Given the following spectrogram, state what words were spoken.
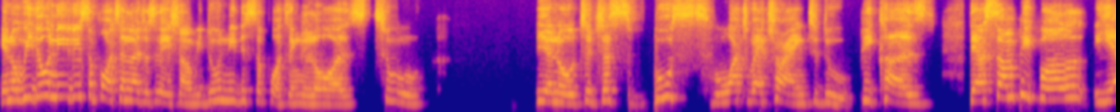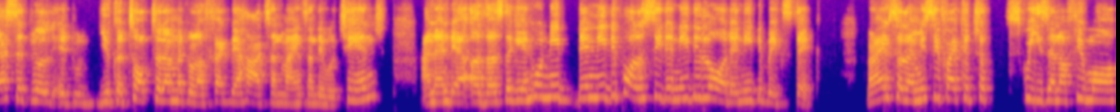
you know, we do need the supporting legislation. We do need the supporting laws to, you know, to just boost what we're trying to do because there are some people, yes, it will, it will, you could talk to them, it will affect their hearts and minds and they will change. And then there are others again who need, they need the policy, they need the law, they need the big stick. All right, so let me see if I could squeeze in a few more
